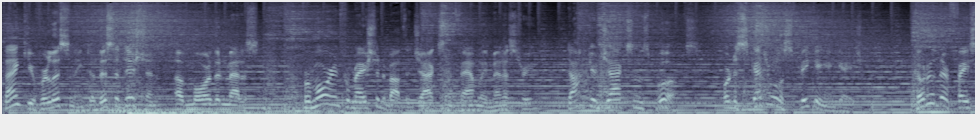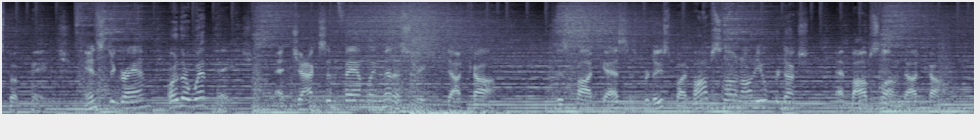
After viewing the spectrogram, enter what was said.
Thank you for listening to this edition of More Than Medicine. For more information about the Jackson Family Ministry, Dr. Jackson's books, or to schedule a speaking engagement, go to their Facebook page, Instagram, or their webpage at jacksonfamilyministry.com. This podcast is produced by Bob Slone Audio Production at bobslone.com.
